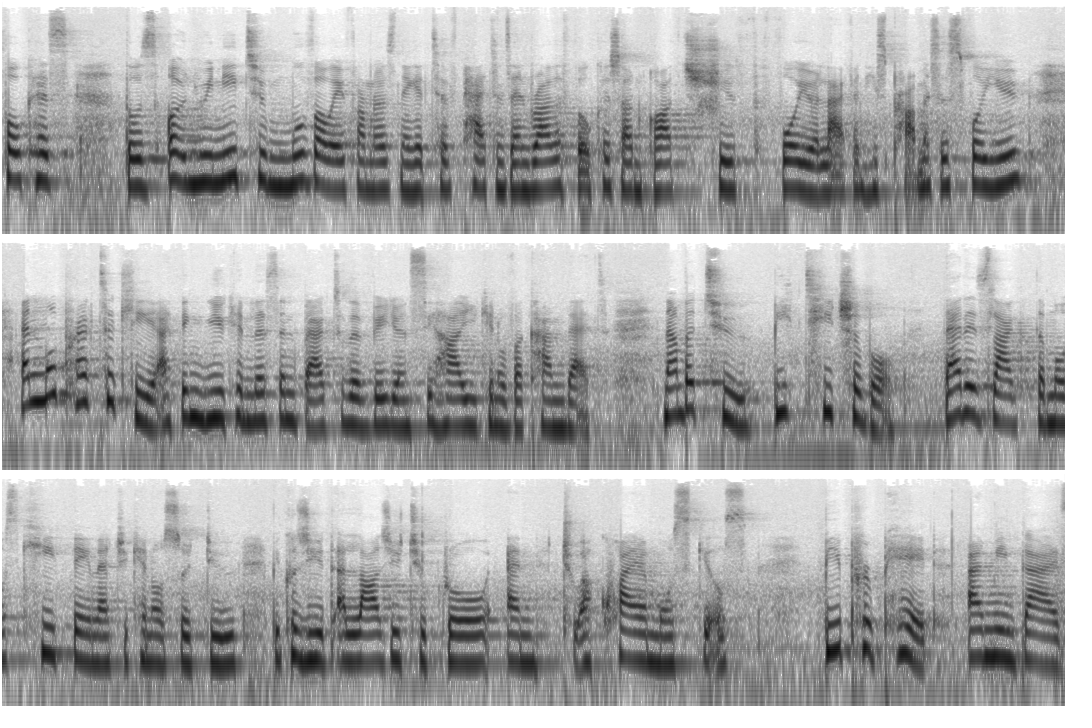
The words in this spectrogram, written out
focus those oh, we need to move away from those negative patterns and rather focus on God's truth for your life and his promises for you. And more practically, I think you can listen back to the video and see how you can overcome that. Number 2, be teachable. That is like the most key thing that you can also do because it allows you to grow and to acquire more skills. Be prepared. I mean, guys,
